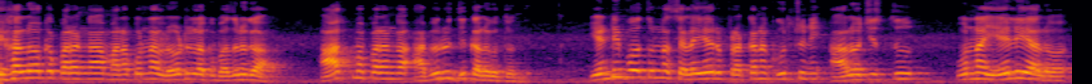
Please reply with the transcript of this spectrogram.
ఇహలోక పరంగా మనకున్న లోటులకు బదులుగా ఆత్మపరంగా అభివృద్ధి కలుగుతుంది. ఎండిపోతున్న సెలయేరు ప్రక్కన కూర్చుని ఆలోచిస్తూ ఉన్న ఏలియాలో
